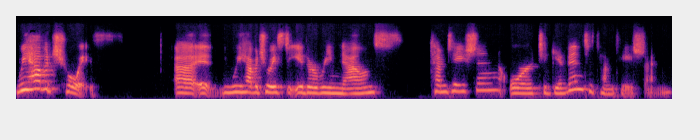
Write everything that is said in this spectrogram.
We have a choice. Uh, it, we have a choice to either renounce temptation or to give in to temptation.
